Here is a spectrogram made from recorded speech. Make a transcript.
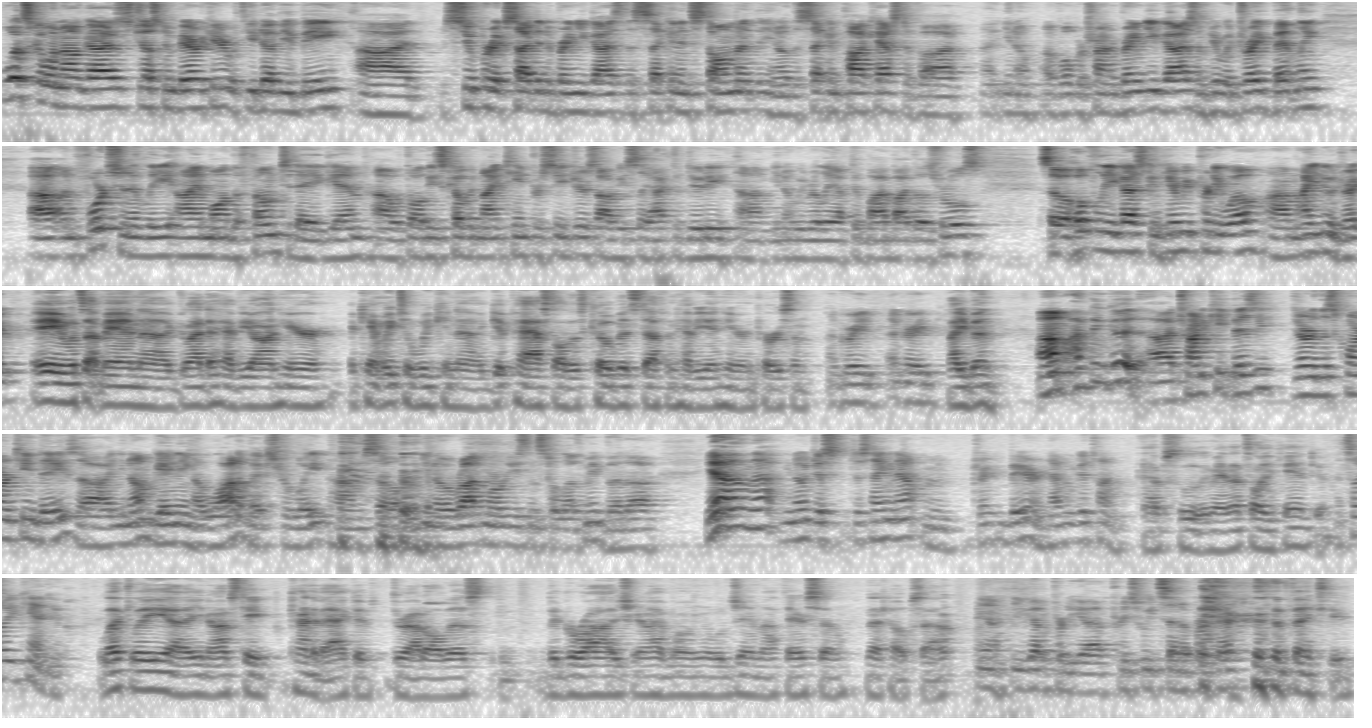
What's going on, guys? Justin Barrick here with UWB. Uh, super excited to bring you guys the second installment, you know, the second podcast of, uh, you know, of what we're trying to bring to you guys. I'm here with Drake Bentley. Uh, unfortunately, I am on the phone today again uh, with all these COVID 19 procedures. Obviously, active duty. Um, you know, we really have to abide by those rules. So hopefully, you guys can hear me pretty well. Um, how you doing, Drake? Hey, what's up, man? Uh, glad to have you on here. I can't wait till we can uh, get past all this COVID stuff and have you in here in person. Agreed. Agreed. How you been? Um, I've been good. Uh, trying to keep busy during this quarantine days. Uh, you know, I'm gaining a lot of extra weight, um, so you know, a lot more reasons to love me. But uh, yeah, other than that, you know, just just hanging out and drinking beer and having a good time. Absolutely, man. That's all you can do. That's all you can do. Luckily, uh, you know, I've stayed kind of active throughout all this. The garage, you know, I have my own little gym out there, so that helps out. Yeah, you got a pretty uh, pretty sweet setup right there. Thanks, dude.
